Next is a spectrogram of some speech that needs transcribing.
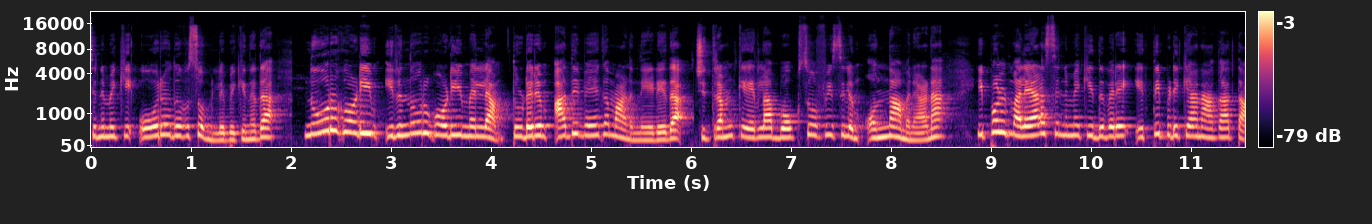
സിനിമയ്ക്ക് ഓരോ ദിവസവും ലഭിക്കുന്നത്. നൂറ് കോടിയും ഇരുന്നൂറ് കോടിയുമെല്ലാം തുടരും അതിവേഗമാണ് നേടിയത്. ചിത്രം കേരള ബോക്സ് ഓഫീസിലും ഒന്നാമനാണ്. ഇപ്പോൾ മലയാള സിനിമയ്ക്ക് ഇതുവരെ എത്തിപ്പിടിക്കാനാകാത്ത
